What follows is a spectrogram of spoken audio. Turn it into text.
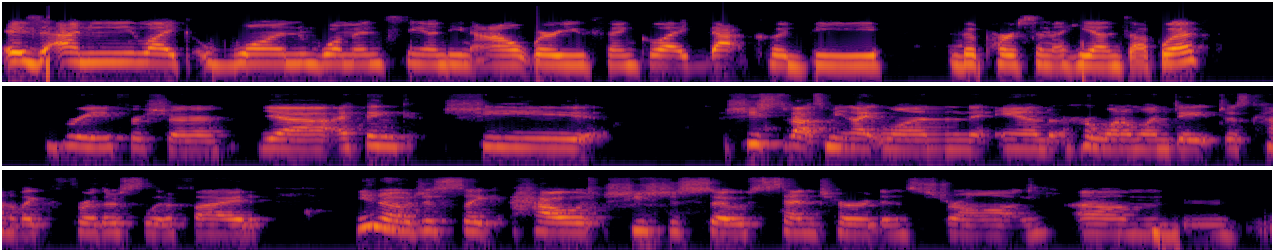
is any like one woman standing out where you think like that could be the person that he ends up with? Bri for sure. Yeah, I think she she stood out to me night one, and her one-on-one date just kind of like further solidified. You know, just like how she's just so centered and strong. Um, mm-hmm.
